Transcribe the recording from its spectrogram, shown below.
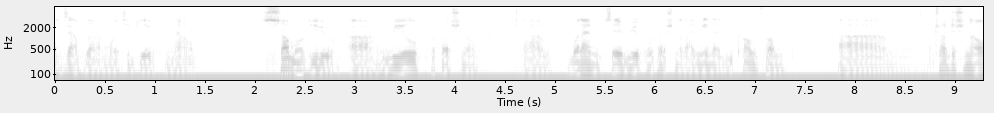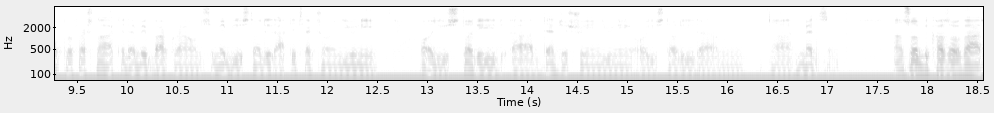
example that I'm going to give now some of you are real professional. Um, when I say real professional, I mean that you come from um, traditional professional academic background. So maybe you studied architecture in uni, or you studied uh, dentistry in uni, or you studied um, uh, medicine. And so, because of that,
